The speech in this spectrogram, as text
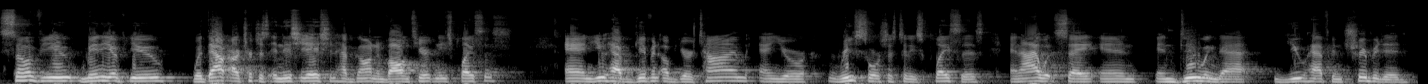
some of you, many of you, without our church's initiation, have gone and volunteered in these places. And you have given of your time and your resources to these places. And I would say, in, in doing that, you have contributed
